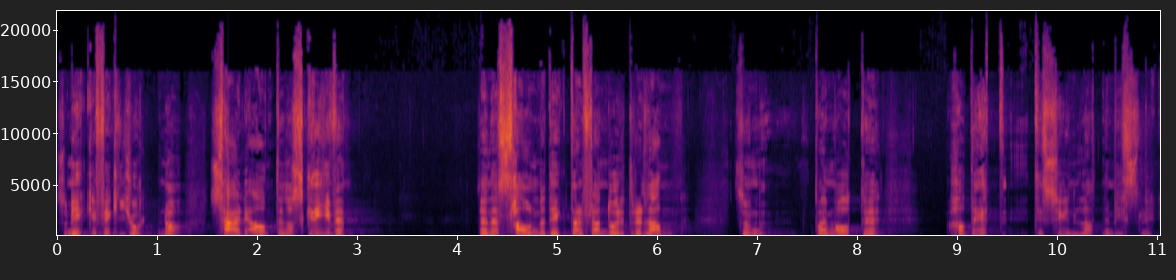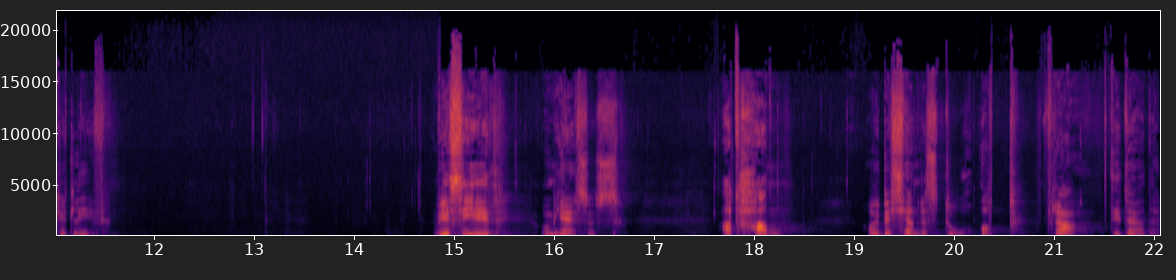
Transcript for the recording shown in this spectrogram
som ikke fikk gjort noe særlig annet enn å skrive. Denne salmedikteren fra Nordre Land, som på en måte hadde et tilsynelatende mislykket liv. Vi sier om Jesus at han, og vi bekjenner sto opp fra de døde.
